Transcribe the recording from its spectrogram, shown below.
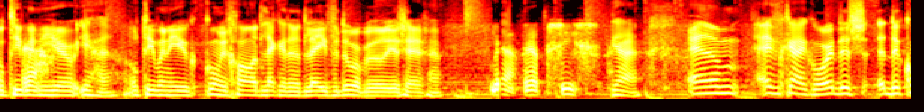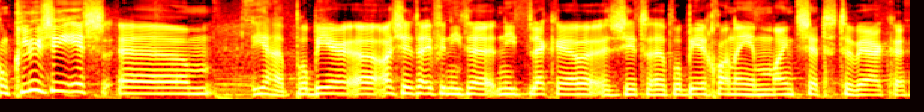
op, die manier, ja. op die manier kom je gewoon wat lekkerder het leven door, wil je zeggen. Ja, ja precies. Ja. Um, even kijken hoor. Dus de conclusie is... Um, ja, probeer, uh, als je het even niet, uh, niet lekker zit... probeer gewoon aan je mindset te werken.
